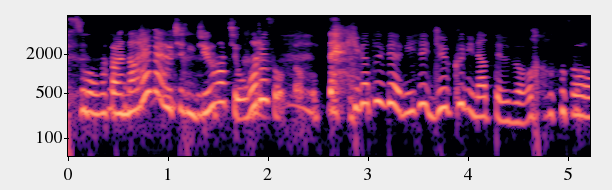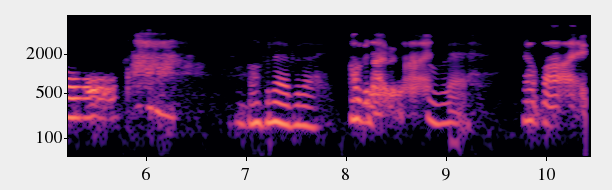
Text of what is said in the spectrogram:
そう、だから慣れないうちに18終わるぞと思って。気がついたら2019になってるぞ。そう。危ない危ない。危ない危ない。危ない。やばい。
